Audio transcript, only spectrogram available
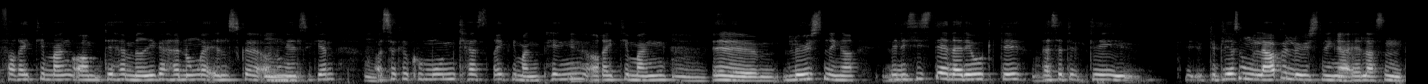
for rigtig mange om det her med ikke at have nogen at elske og mm. nogen at elske igen. Mm. Og så kan kommunen kaste rigtig mange penge ja. og rigtig mange mm. øh, løsninger. Ja. Men i sidste ende er det jo ikke det. Mm. Altså det, det, det, det bliver sådan nogle lappeløsninger, ja. eller sådan,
